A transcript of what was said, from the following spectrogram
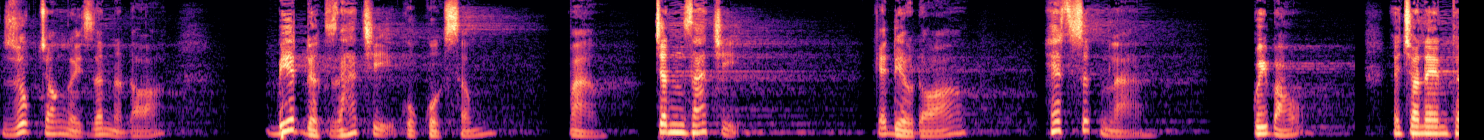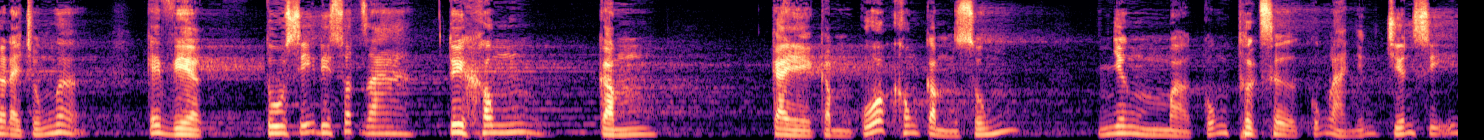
giúp cho người dân ở đó biết được giá trị của cuộc sống và chân giá trị. Cái điều đó hết sức là quý báu. Thế cho nên, thưa đại chúng cái việc tu sĩ đi xuất gia tuy không cầm cày, cầm cuốc, không cầm súng, nhưng mà cũng thực sự cũng là những chiến sĩ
